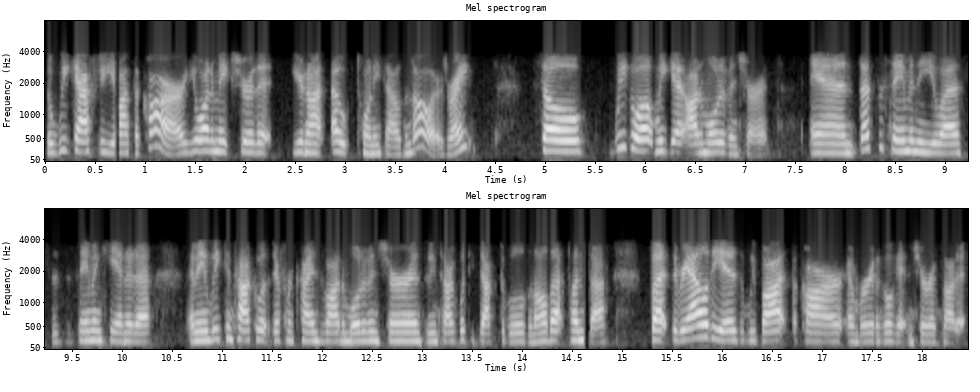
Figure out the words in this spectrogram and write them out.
the week after you bought the car, you want to make sure that you're not out $20,000, right? So we go out and we get automotive insurance. And that's the same in the US, it's the same in Canada. I mean, we can talk about different kinds of automotive insurance, we can talk about deductibles and all that fun stuff. But the reality is we bought a car and we're going to go get insurance on it.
